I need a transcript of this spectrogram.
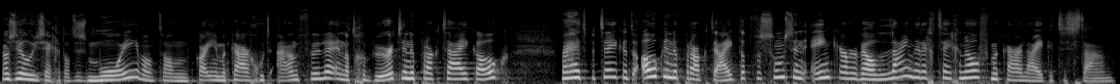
Nou zul je zeggen, dat is mooi, want dan kan je elkaar goed aanvullen. En dat gebeurt in de praktijk ook. Maar het betekent ook in de praktijk dat we soms in één keer wel lijnrecht tegenover elkaar lijken te staan.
